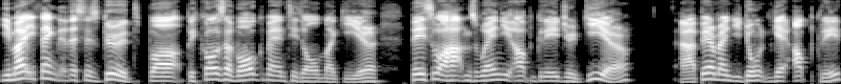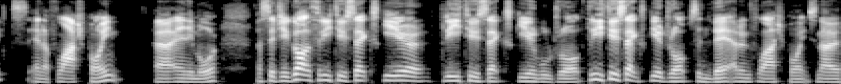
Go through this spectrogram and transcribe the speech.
You might think that this is good, but because I've augmented all my gear, basically what happens when you upgrade your gear, uh, bear in mind you don't get upgrades in a flashpoint uh, anymore. So if you've got 326 gear, 326 gear will drop. 326 gear drops in veteran flashpoints now,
